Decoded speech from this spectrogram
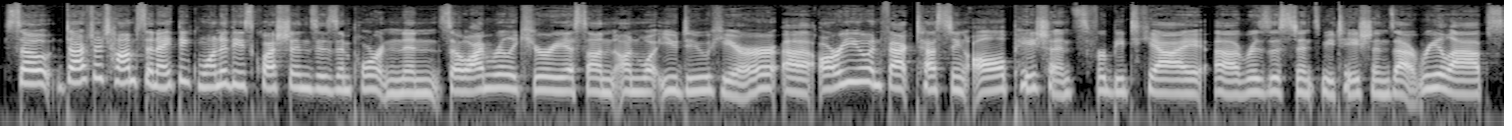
So, Dr. Thompson, I think one of these questions is important, and so I'm really curious on on what you do here. Uh, are you, in fact, testing all patients for BTKI uh, resistance mutations at relapse?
